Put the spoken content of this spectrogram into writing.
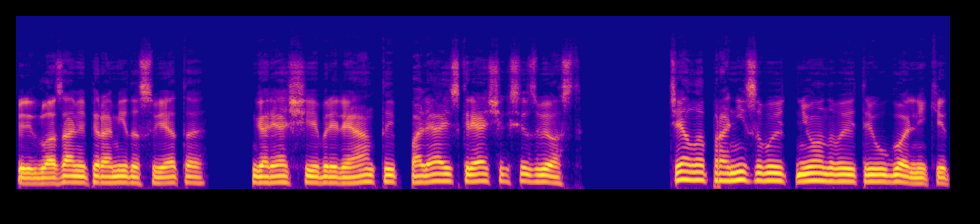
Перед глазами пирамида света, горящие бриллианты, поля искрящихся звезд. Тело пронизывают неоновые треугольники,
